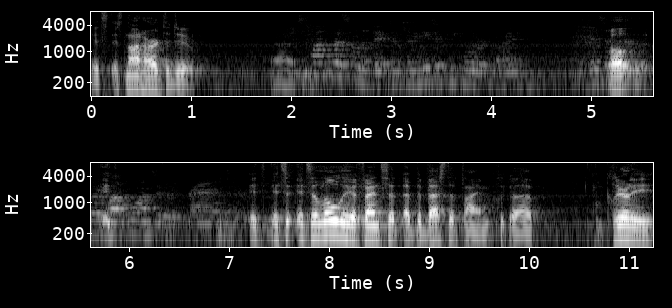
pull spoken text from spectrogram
It's, it's not hard to do. Uh, Just talk about some of the victims. I mean, these are people who are going to visit Well, their, it- loved ones or their friends or. It's, it's, it's a lowly offense at, at the best of time. Uh, Clearly,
